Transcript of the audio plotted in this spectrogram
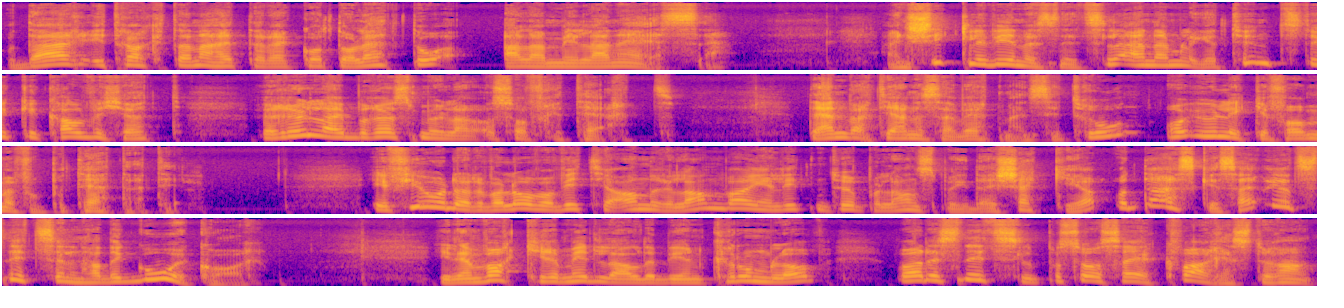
Og der i traktene heter det cotoletto alla milanese. En skikkelig wienersnitsel er nemlig et tynt stykke kalvekjøtt, rulla i brødsmuler og så fritert. Den blir gjerne servert med en sitron og ulike former for poteter til. I fjor da det var lov å vitje andre land, var jeg en liten tur på landsbygda i Tsjekkia, og der skal jeg si deg at snitselen hadde gode kår. I den vakre middelalderbyen Krumlov var det snitsel på så å si hver restaurant.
